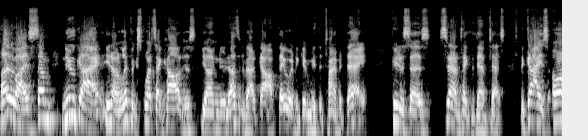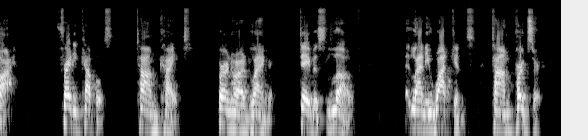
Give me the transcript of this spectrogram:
otherwise, some new guy, you know, Olympic sports psychologist, young, knew nothing about golf. They wouldn't have given me the time of day. Peter says, sit down and take the damn test. The guys are Freddie Couples, Tom Kite, Bernhard Langer, Davis Love, Lanny Wadkins, Tom Purtzer.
